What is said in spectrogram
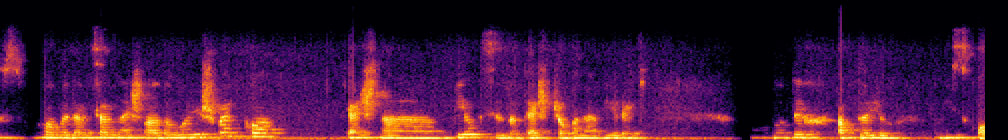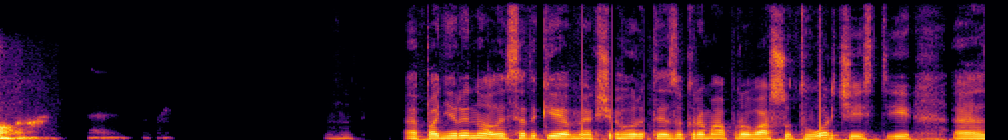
свого видавця знайшла доволі швидко. Вдячна Білці за те, що вона вірить молодих авторів військових. Е, Пані Ірино, але все-таки, м, якщо говорити зокрема про вашу творчість, і е, е,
